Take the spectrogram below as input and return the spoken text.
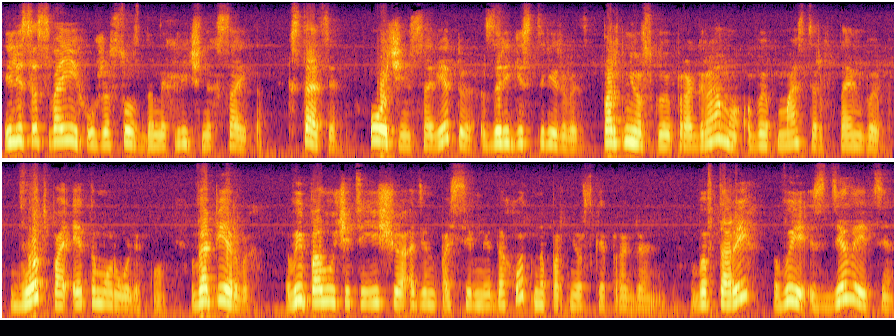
или со своих уже созданных личных сайтов. Кстати, очень советую зарегистрировать партнерскую программу WebMaster в TimeWeb. Вот по этому ролику. Во-первых, вы получите еще один пассивный доход на партнерской программе. Во-вторых, вы сделаете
